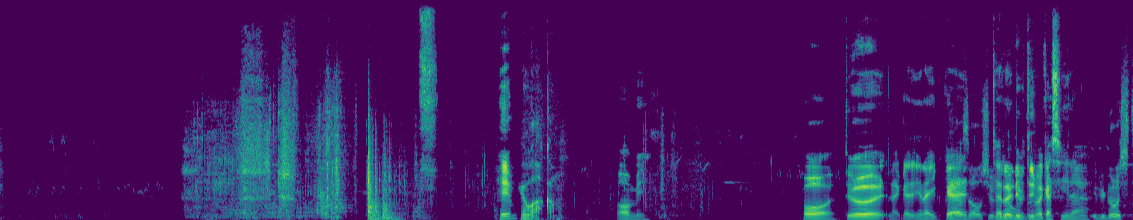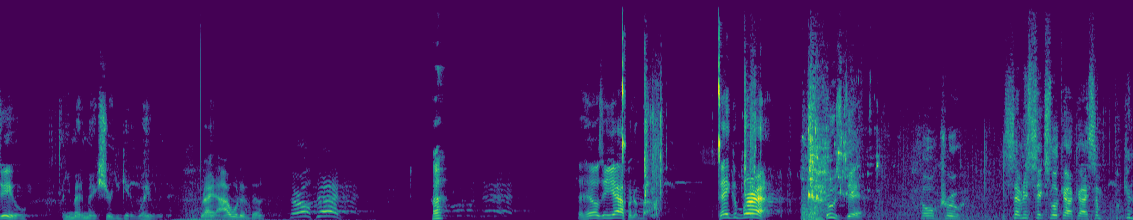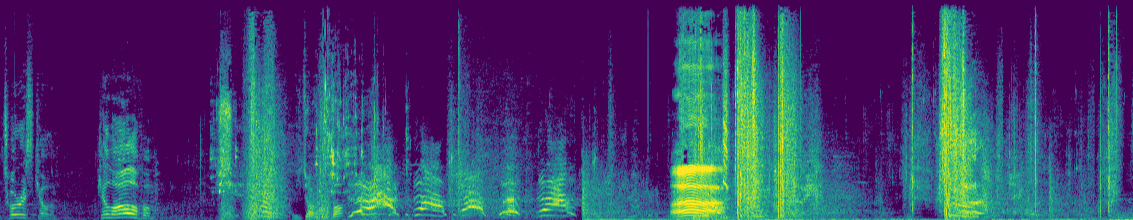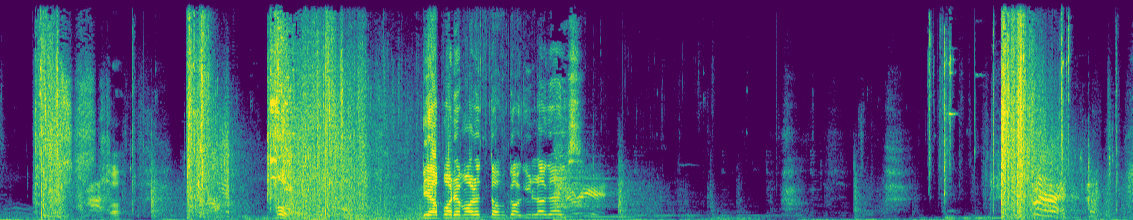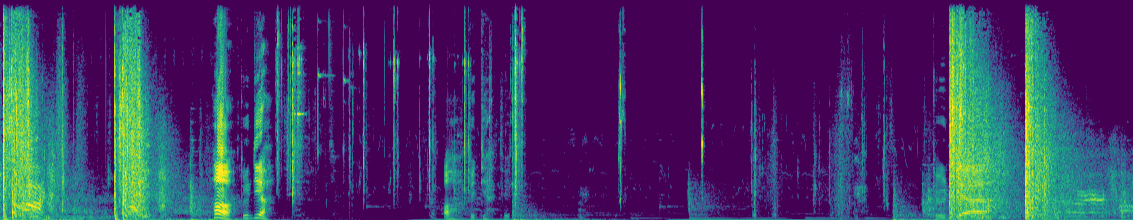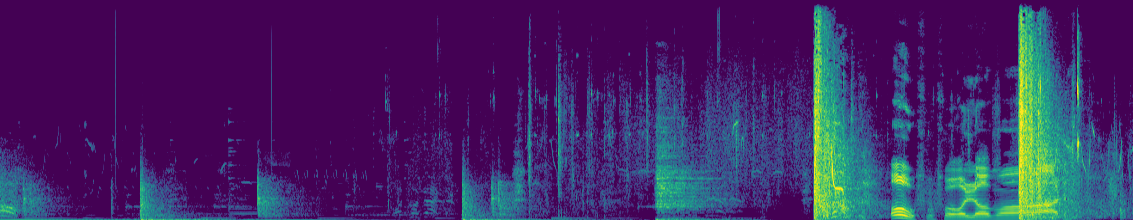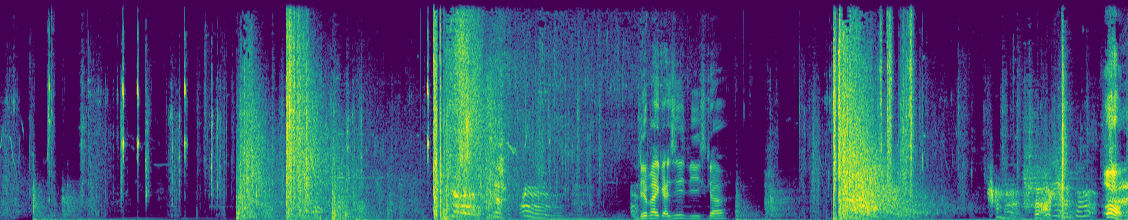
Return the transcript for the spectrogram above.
him You're welcome. or me? Oh, tu nak nak ikutkan That's all should've cara dia known, berterima bro. kasih lah. If you're gonna steal, you better make sure you get away with it. Right? I would have done. They're all dead. Huh? The hell's he yapping about? Take a breath. Who's dead? The whole crew. The 76 lookout guy. Some fucking tourist killed him. Kill all of them. Shit. You talking about? Ah. Oh. Dia apa ada molotov gak gila guys. Ha, tu dia. Oh, tu dia, tu dia. Tu dia. Oh, alamak. Dia main kat sini sekarang. Oh.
